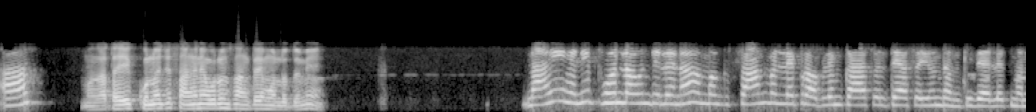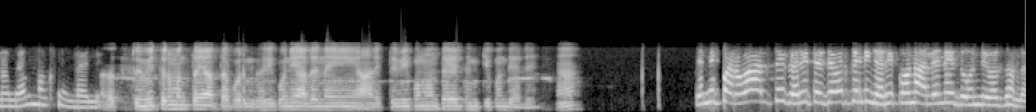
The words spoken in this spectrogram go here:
आ? मग आता हे कुणाच्या सांगण्यावरून सांगताय म्हणलं तुम्ही? नाही ह्यांनी फोन लावून दिले ना. मग सांग म्हणले प्रॉब्लेम काय असेल ते असं येऊन धमकी द्यायलेत म्हणून मग सांगायले. तुम्ही तर म्हणताय आतापर्यंत घरी कोणी आलं नाही आणि तुम्ही पण म्हणताय धमकी पण द्यायले हा? त्यांनी परवा आलते घरी त्याच्यावर त्यांनी घरी कोण आले नाही दोन दिवस झालं.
